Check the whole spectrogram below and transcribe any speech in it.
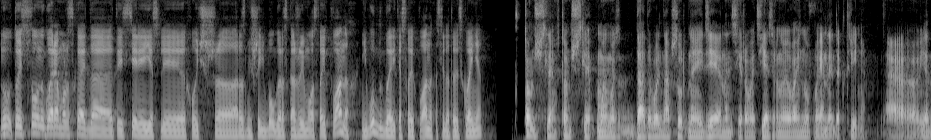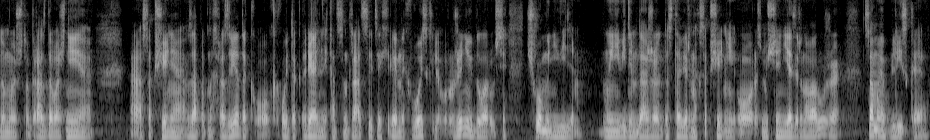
Ну, то есть, словно говоря, можно сказать, да, это из серии, если хочешь а, размешить Бога, расскажи ему о своих планах. Не буду говорить о своих планах, если готовиться к войне. В том числе, в том числе, по-моему, это, да, довольно абсурдная идея анонсировать ядерную войну в военной доктрине. А, я думаю, что гораздо важнее а, сообщения западных разведок о какой-то реальной концентрации тех или иных войск или вооружений в Беларуси, чего мы не видим. Мы не видим даже достоверных сообщений о размещении ядерного оружия. Самое близкое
